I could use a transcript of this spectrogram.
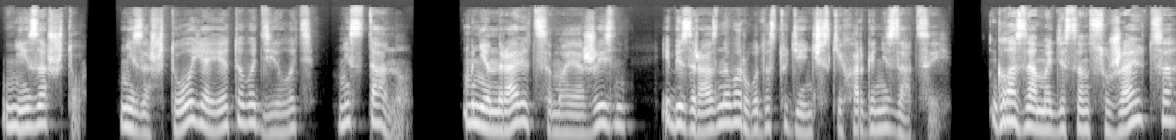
Ни за что, ни за что я этого делать не стану. Мне нравится моя жизнь и без разного рода студенческих организаций. Глаза Мэдисон сужаются,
